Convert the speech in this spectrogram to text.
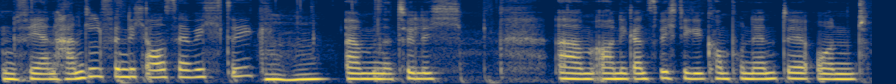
einen fairen Handel, finde ich auch sehr wichtig. Mhm. Ähm, natürlich ähm, auch eine ganz wichtige Komponente und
